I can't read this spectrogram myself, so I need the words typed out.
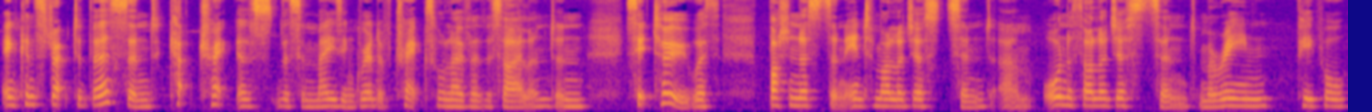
and constructed this and cut track this, this amazing grid of tracks all over this island and set two with botanists and entomologists and um, ornithologists and marine people.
